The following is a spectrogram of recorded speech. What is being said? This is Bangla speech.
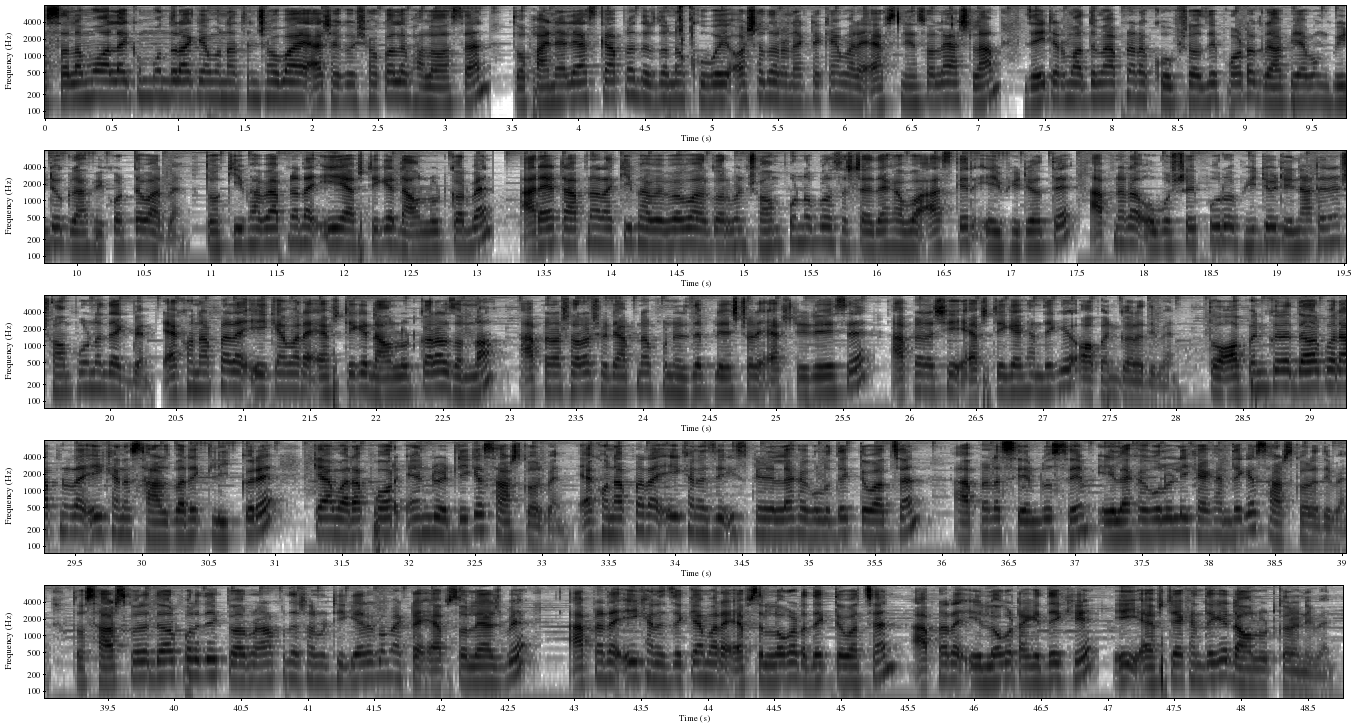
আসসালামু আলাইকুম বন্ধুরা, কেমন আছেন সবাই? আশা করি সকলে ভালো আছেন। তো ফাইনালি আজকে আপনাদের জন্য খুবই অসাধারণ একটা ক্যামেরা অ্যাপস নিয়ে চলে আসলাম, যেইটার মাধ্যমে আপনারা খুব সহজে ফটোগ্রাফি এবং ভিডিওগ্রাফি করতে পারবেন। তো কীভাবে আপনারা এই অ্যাপসটিকে ডাউনলোড করবেন আর এটা আপনারা কীভাবে ব্যবহার করবেন সম্পূর্ণ প্রসেসটাই দেখাবো আজকের এই ভিডিওতে। আপনারা অবশ্যই পুরো ভিডিওটি না টেনে সম্পূর্ণ দেখবেন। এখন আপনারা এই ক্যামেরা অ্যাপসটিকে ডাউনলোড করার জন্য আপনারা সরাসরি আপনার ফোনের যে প্লে স্টোর অ্যাপসটি রয়েছে, আপনারা সেই অ্যাপসটিকে এখান থেকে ওপেন করে দিবেন। তো ওপেন করে দেওয়ার পরে আপনারা এইখানে সার্চ বারে ক্লিক করে ক্যামেরা ফর অ্যান্ড্রয়েড লিখে সার্চ করবেন। এখন আপনারা এইখানে যে স্ক্রিনের লেখাগুলো দেখতে পাচ্ছেন, আপনারা সেম টু সেম এই লেখাগুলো লিখে এখান থেকে সার্চ করে দিবেন। তো সার্চ করে দেওয়ার পরে দেখতে পারবেন আপনাদের সামনে ঠিক এরকম একটা অ্যাপ চলে আসবে। আপনারা এইখানে যে ক্যামেরা অ্যাপসের লগোটা দেখতে পাচ্ছেন, আপনারা এই লগোটাকে দেখে এই অ্যাপসটি এখান থেকে ডাউনলোড করে নেবেন।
